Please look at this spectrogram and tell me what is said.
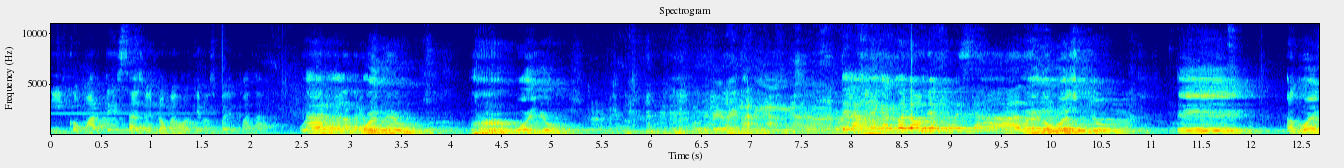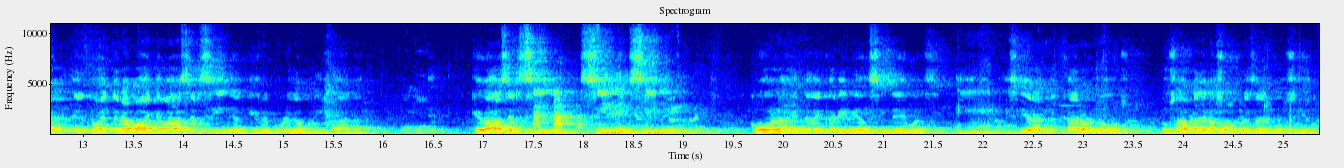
y como artista eso es lo mejor que nos puede pasar. Bueno, bueno yo, voy yo. De la Mega Colombia, ¿cómo estás? Bueno, pues yo. Eh, Anuel, eh, nos enteramos de que vas a hacer cine aquí en República Dominicana. Que vas a hacer cine, cine, cine con la gente de Caribbean Cinemas y quisiera que Carol nos, nos hable de la sorpresa del concierto.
